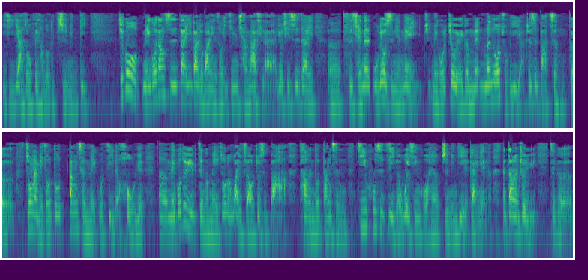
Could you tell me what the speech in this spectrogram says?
以及亚洲非常多的殖民地。结果，美国当时在一八九八年的时候已经强大起来了，尤其是在呃此前的五六十年内，美国就有一个门门罗主义啊，就是把整个中南美洲都当成美国自己的后院。呃，美国对于整个美洲的外交，就是把他们都当成几乎是自己的卫星国，还有殖民地的概念了。那当然就与这个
